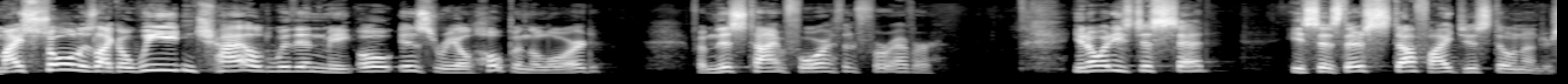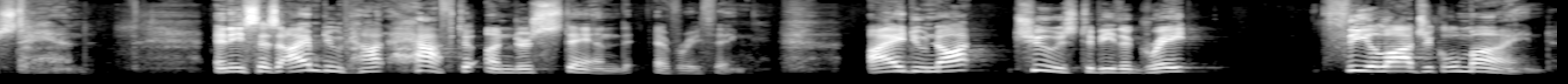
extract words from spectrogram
My soul is like a weaned child within me. O Israel, hope in the Lord from this time forth and forever. You know what he's just said? He says, There's stuff I just don't understand. And he says, I do not have to understand everything. I do not choose to be the great theological mind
